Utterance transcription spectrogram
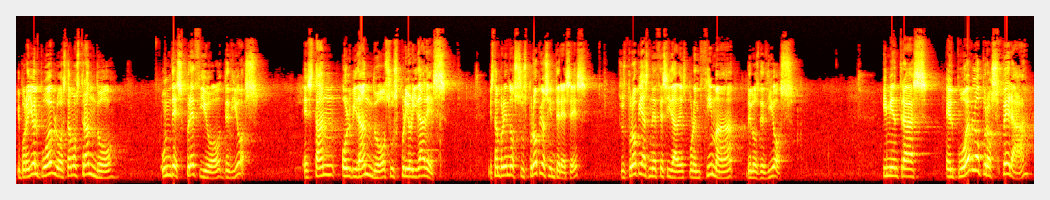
Y por ello el pueblo está mostrando un desprecio de Dios. Están olvidando sus prioridades. Están poniendo sus propios intereses, sus propias necesidades por encima de los de Dios. Y mientras el pueblo prospera,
